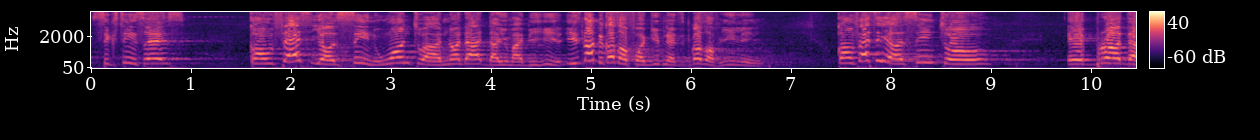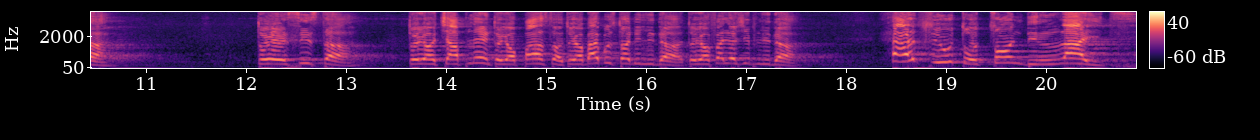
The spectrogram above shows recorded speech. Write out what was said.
16 says, Confess your sin one to another that you might be healed. It's not because of forgiveness, it's because of healing. Confessing your sin to a brother, to a sister, to your chaplain, to your pastor, to your Bible study leader, to your fellowship leader, helps you to turn the light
